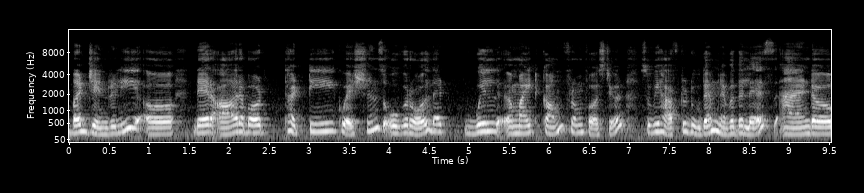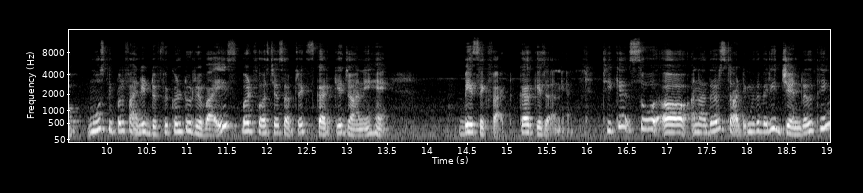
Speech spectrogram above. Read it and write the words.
but generally uh, there are about 30 questions overall that will uh, might come from first year so we have to do them nevertheless and uh, most people find it difficult to revise but first year subjects करके जाने हैं basic fact करके जाने हैं ठीक है so uh, another starting with a very general thing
